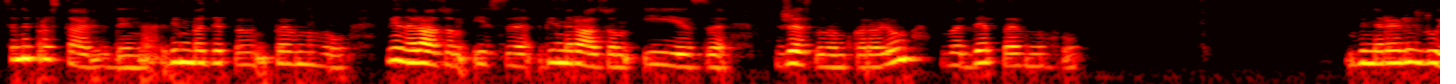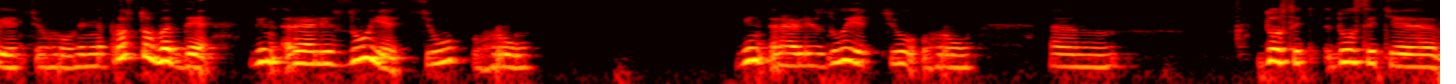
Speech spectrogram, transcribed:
Це не проста людина. Він веде певну гру. Він разом із, він разом із жезловим королем веде певну гру. Він реалізує цю гру. Він не просто веде, він реалізує цю гру. Він реалізує цю гру. Ем, досить, досить е,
